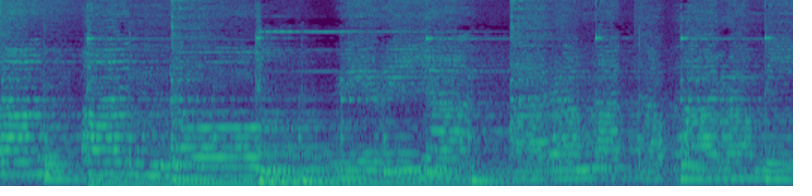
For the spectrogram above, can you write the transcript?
สัมปันโน วิริยะปรมัตถปารมี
